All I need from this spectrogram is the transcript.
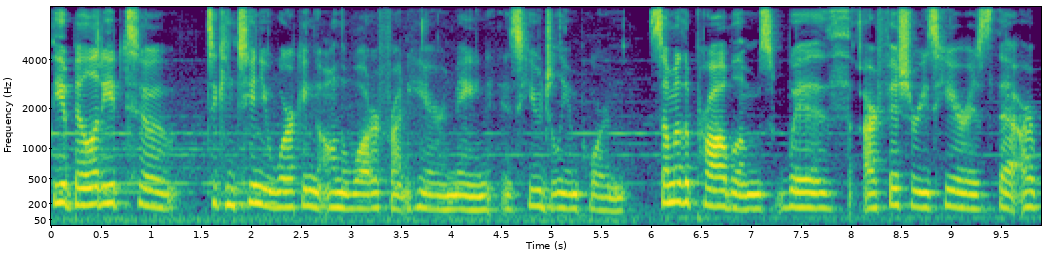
The ability to to continue working on the waterfront here in Maine is hugely important. Some of the problems with our fisheries here is that our,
